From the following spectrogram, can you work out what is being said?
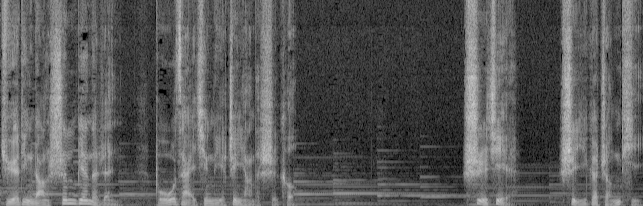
决定让身边的人不再经历这样的时刻。世界是一个整体，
